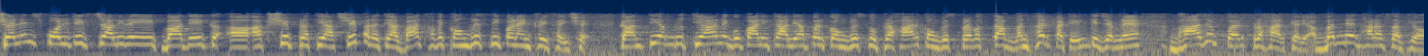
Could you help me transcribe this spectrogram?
ચેલેન્જ પોલિટિક્સ ચાલી રહી એક બાદ એક આક્ષેપ પ્રતિ આક્ષેપ અને ત્યારબાદ હવે કોંગ્રેસની પણ એન્ટ્રી થઈ છે. કાંતિ અમૃત્યા અને ગોપાલ ઇટાલિયા પર કોંગ્રેસનો પ્રહાર, કોંગ્રેસ પ્રવક્તા મનહર પટેલ કે જેમણે ભાજપ પર પ્રહાર કર્યા. બંને ધારાસભ્યો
